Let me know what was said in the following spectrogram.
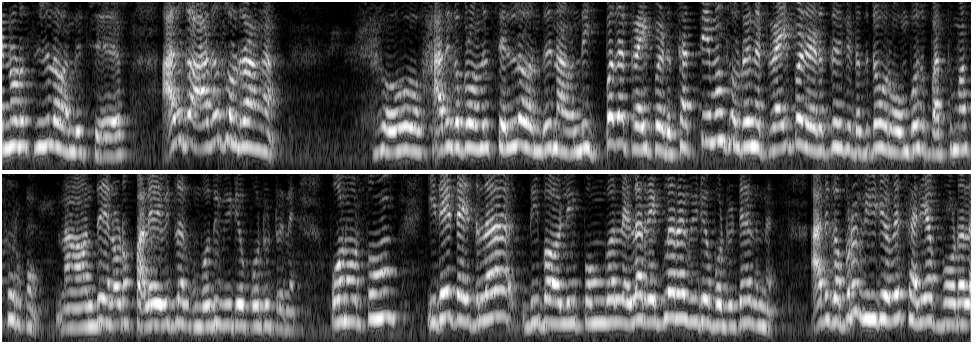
என்னோட சிவில வந்துச்சு. அதுக்கு அதை சொல்றாங்க. ஓ அதுக்கப்புறம் வந்து செல்ல வந்து நான் வந்து இப்பதான் ட்ரைபேடு சத்தியமா சொல்றேன் இந்த ட்ரைபேட் எடுத்து கிட்டத்தட்ட ஒரு ஒன்பது பத்து மாசம் இருக்கும். நான் வந்து என்னோட பழைய வீட்டுல இருக்கும்போது வீடியோ போட்டுட்டு இருந்தேன். போன வருஷம் இதே டயத்துல தீபாவளி பொங்கல் எல்லாம் ரெகுலரா வீடியோ போட்டுட்டே இருந்தேன். அதுக்கப்புறம் வீடியோவே சரியா போடல.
